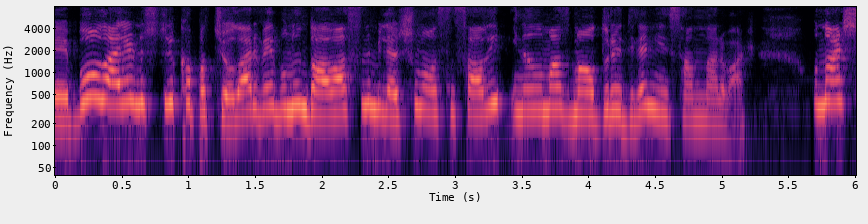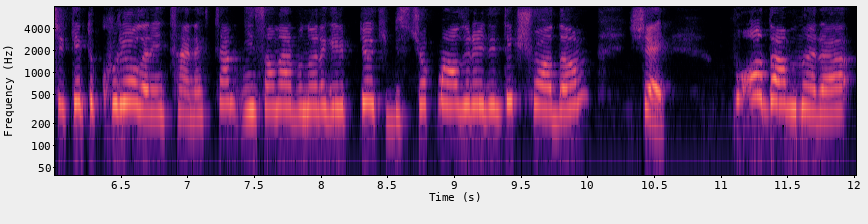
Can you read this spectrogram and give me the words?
E, bu olayların üstünü kapatıyorlar ve bunun davasını bile açılmamasını sağlayıp inanılmaz mağdur edilen insanlar var. Bunlar şirketi kuruyorlar internetten. İnsanlar bunlara gelip diyor ki biz çok mağdur edildik şu adam şey bu adamlara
